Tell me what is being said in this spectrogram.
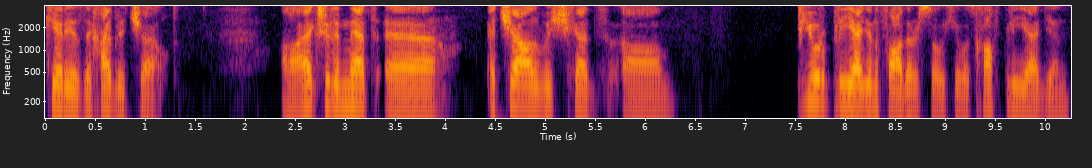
carries a hybrid child. Uh, I actually met a, a child which had um, pure Pleiadian father, so he was half Pleiadian.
